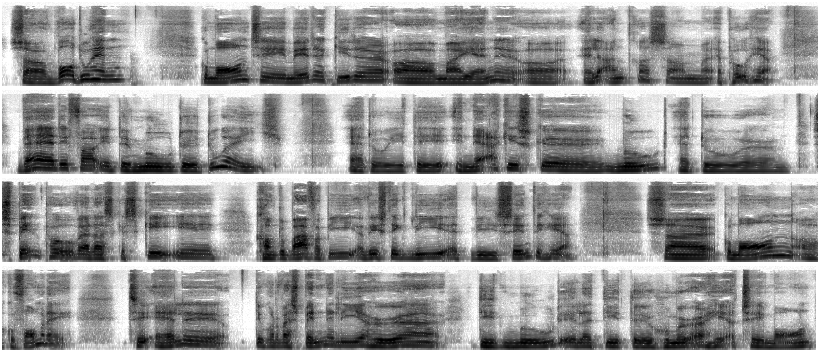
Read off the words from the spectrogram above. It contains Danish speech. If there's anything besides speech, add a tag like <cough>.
Så hvor er du henne? Godmorgen til Mette, Gitte og Marianne og alle andre, som er på her. Hvad er det for et mood, øh, du er i? Er du i det energiske øh, mood? Er du øh, spændt på, hvad der skal ske? Kom du bare forbi og vidste ikke lige, at vi sendte her? Så godmorgen og god formiddag til alle. Det kunne da være spændende lige at høre dit mood eller dit øh, humør her til morgen,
